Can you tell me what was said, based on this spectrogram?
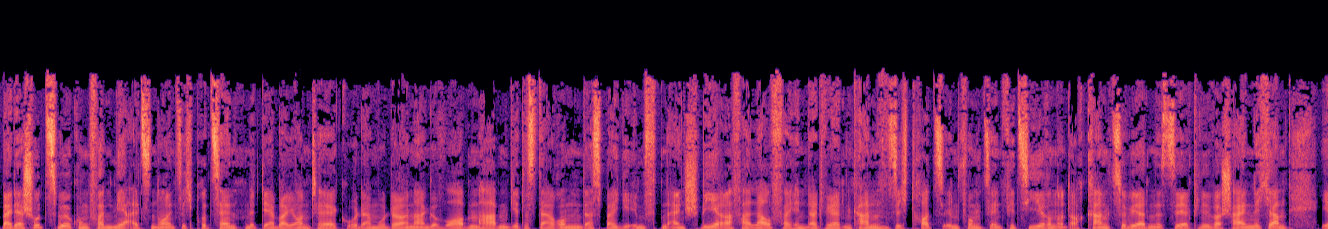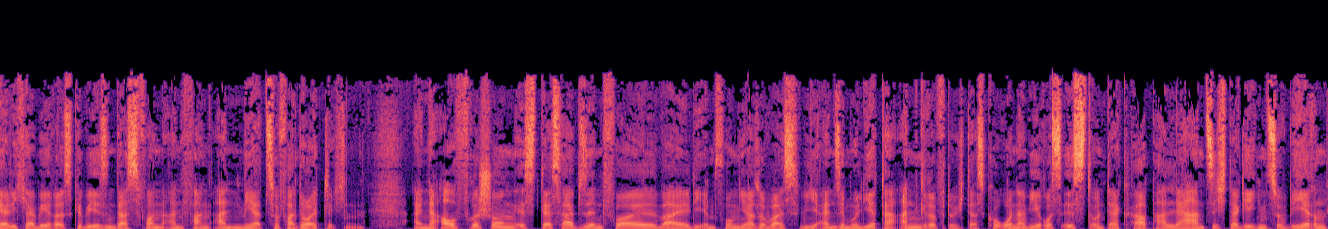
Bei der Schutzwirkung von mehr als 90 Prozent, mit der BioNTech oder Moderna geworben haben, geht es darum, dass bei Geimpften ein schwerer Verlauf verhindert werden kann. Sich trotz Impfung zu infizieren und auch krank zu werden, ist sehr viel wahrscheinlicher. Ehrlicher wäre es gewesen, das von Anfang an mehr zu verdeutlichen. Eine Auffrischung ist deshalb sinnvoll, weil die Impfung ja sowas wie ein simulierter Angriff durch das Coronavirus ist und der Körper lernt, sich dagegen zu wehren.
